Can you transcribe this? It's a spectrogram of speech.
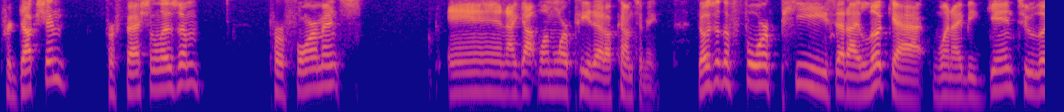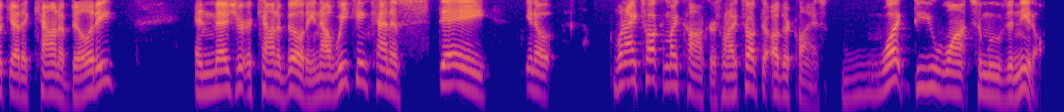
production, professionalism, performance, and I got one more P that'll come to me. Those are the four P's that I look at when I begin to look at accountability and measure accountability. Now we can kind of stay, you know, when I talk to my conquerors, when I talk to other clients, what do you want to move the needle?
